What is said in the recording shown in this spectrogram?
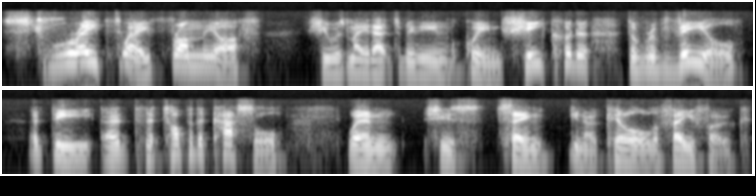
straight away from the off. She was made out to be the evil queen. She could have the reveal at the at the top of the castle when she's saying, you know, kill all the Fey folk.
